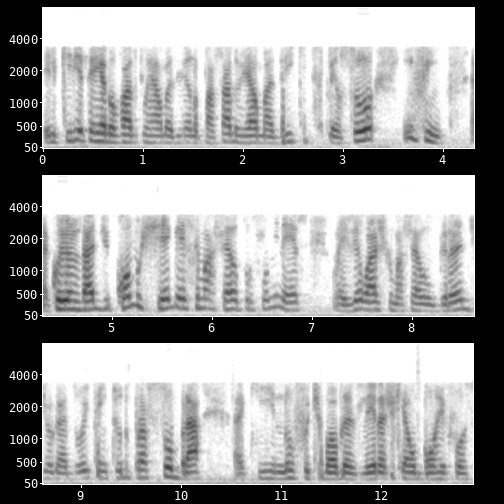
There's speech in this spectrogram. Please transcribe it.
Ele queria ter renovado com o Real Madrid ano passado, o Real Madrid que dispensou. Enfim, a curiosidade de como chega esse Marcelo para o Fluminense. Mas eu acho que o Marcelo é um grande jogador e tem tudo para sobrar aqui no futebol brasileiro. Acho que é um bom reforço,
